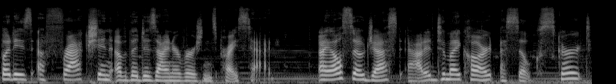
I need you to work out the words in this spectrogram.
but is a fraction of the designer version's price tag. I also just added to my cart a silk skirt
